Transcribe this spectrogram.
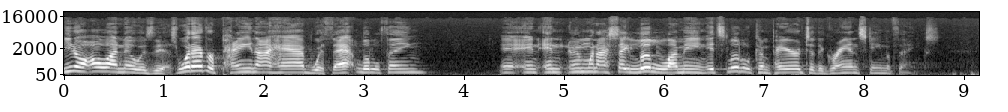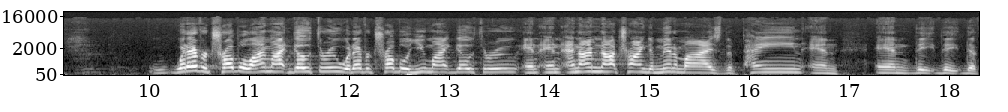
You know, all I know is this whatever pain I have with that little thing, and, and, and when I say little, I mean it's little compared to the grand scheme of things. Whatever trouble I might go through, whatever trouble you might go through, and, and, and I'm not trying to minimize the pain and and the, the, the,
